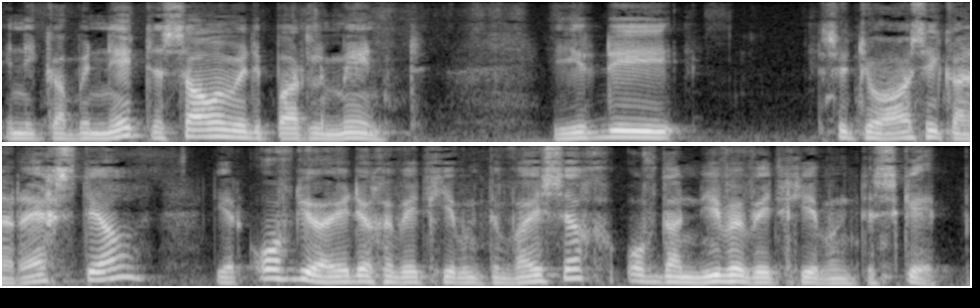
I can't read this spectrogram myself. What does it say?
en die kabinet tesame met die parlement hierdie situasie kan regstel deur of die huidige wetgewing te wysig of dan nuwe wetgewing te skep.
